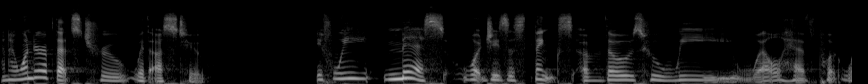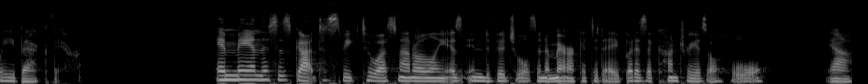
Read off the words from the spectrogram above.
And I wonder if that's true with us too. If we miss what Jesus thinks of those who we, well, have put way back there. And man, this has got to speak to us not only as individuals in America today, but as a country as a whole. Yeah,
